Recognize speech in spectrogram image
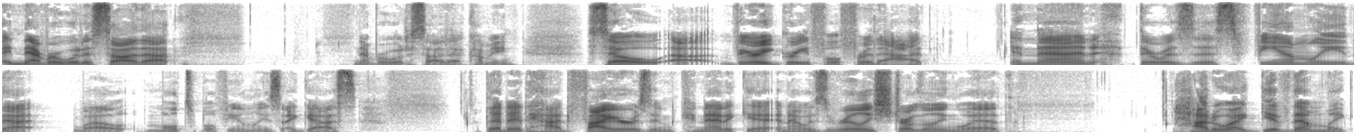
I never would have saw that. Never would have saw that coming. So uh, very grateful for that. And then there was this family that, well, multiple families, I guess, that had had fires in Connecticut. And I was really struggling with how do I give them, like,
